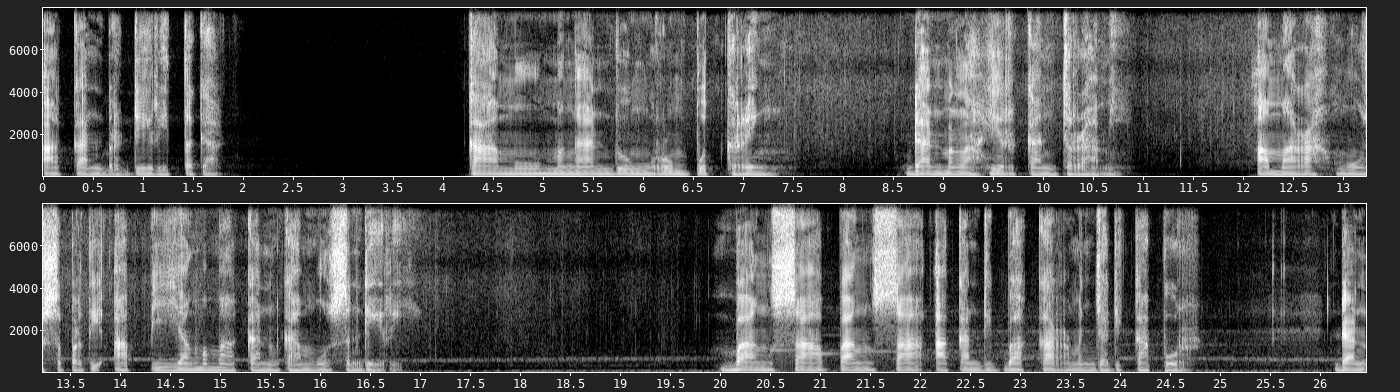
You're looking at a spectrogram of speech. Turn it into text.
akan berdiri tegak. Kamu mengandung rumput kering dan melahirkan jerami amarahmu seperti api yang memakan kamu sendiri. Bangsa-bangsa akan dibakar menjadi kapur dan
